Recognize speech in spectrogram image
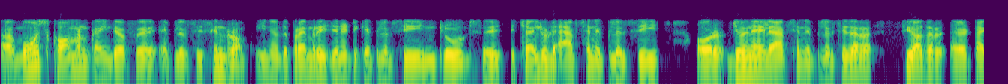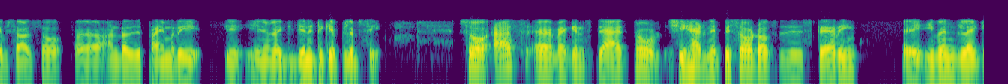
uh, most common kind of uh, epilepsy syndrome. You know, the primary genetic epilepsy includes uh, childhood absent epilepsy or juvenile absent epilepsy. There are few other uh, types also uh, under the primary, you know, like genetic epilepsy. So, as Megan's dad told, she had an episode of staring even like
